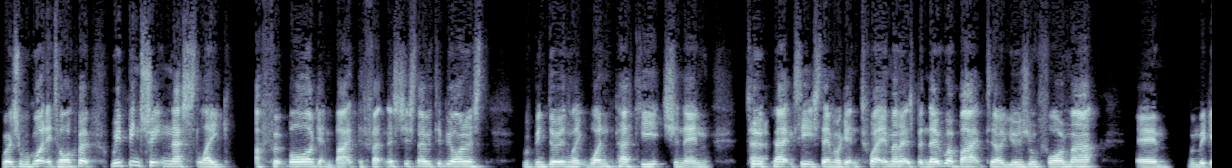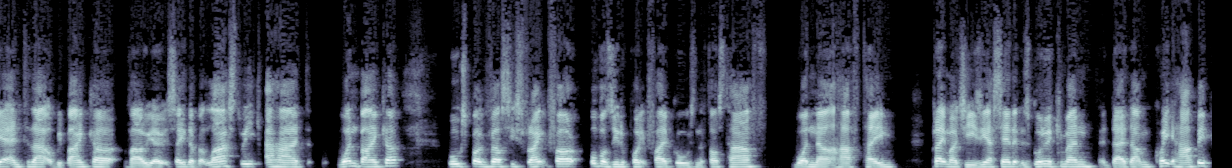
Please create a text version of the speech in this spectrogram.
which we're going to talk about. We've been treating this like a footballer getting back to fitness just now. To be honest, we've been doing like one pick each and then two yeah. picks each. Then we're getting twenty minutes, but now we're back to our usual format. Um, when we get into that, it'll be banker value outsider. But last week I had one banker, Wolfsburg versus Frankfurt, over zero point five goals in the first half, one now at half time pretty much easy. I said it was going to come in. It did. I'm quite happy.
